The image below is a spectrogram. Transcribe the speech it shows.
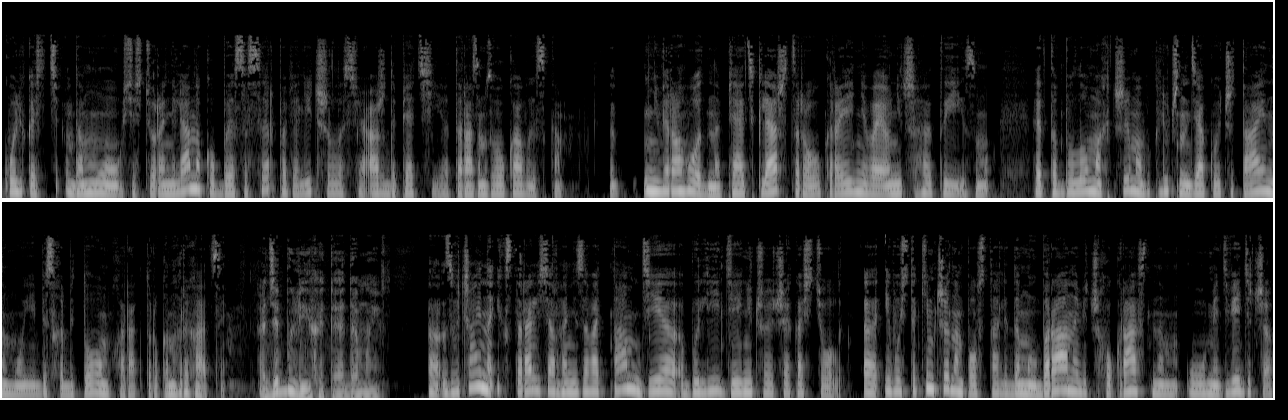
колькасць дамоў сясцёр анілянак у БСР павялічылася аж да 5 это разам з ваўкавыскам неверагодна пяць кляштараў у краіне ваяўнічага атэізму. Гэта было магчыма выключна дзякуючы тайнаму і бесхабітоваму характару кангрэгацыі. А дзе былі гэтыя дамы? Звычайна іх стараліся арганізаваць там, дзе былі дзейнічаючыя касцёлы. І вось такім чынам паўсталі дамы ў баранавічах, у красным, у мядзведзічах,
